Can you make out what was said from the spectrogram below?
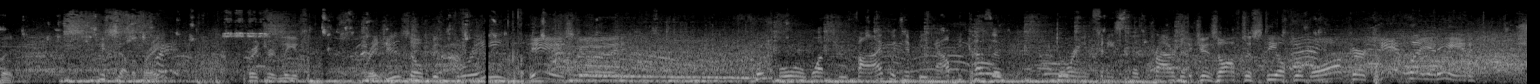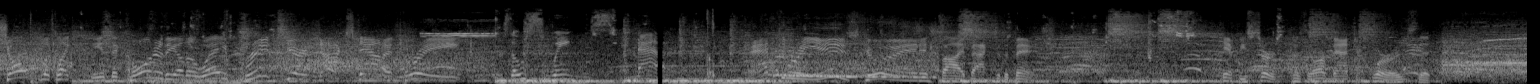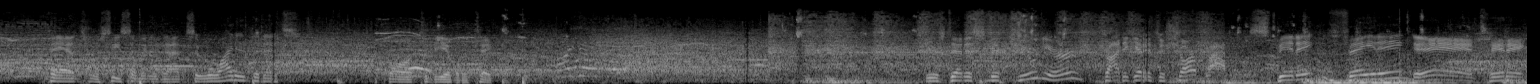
but you celebrate. Pritchard leads. Bridges, open three, He is good. More one through five with him being out because of Dorian Finney-Smith prior to Bridges off the steal from Walker, can't lay it in. Sharpe looked like in the corner the other way. Pritchard knocks down a three. those swings matter. That three is good. Five back to the bench. Can't be certain because there are magic words that fans will see something like that and say, well, why didn't the Nets fall to be able to take them? Here's Dennis Smith Jr. trying to get it to Sharpe. Wow. Spinning, fading, and hitting.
